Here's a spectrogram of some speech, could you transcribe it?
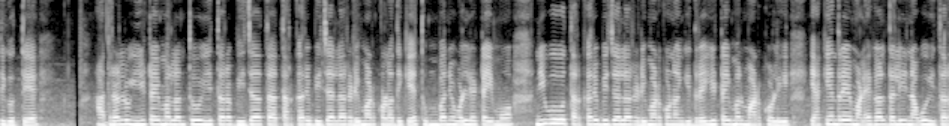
ಸಿಗುತ್ತೆ. ಅದರಲ್ಲೂ ಈ ಟೈಮಲ್ಲಂತೂ ಈ ಥರ ಬೀಜ, ತ, ತರಕಾರಿ ಬೀಜ ಎಲ್ಲ ರೆಡಿ ಮಾಡ್ಕೊಳ್ಳೋದಕ್ಕೆ ತುಂಬಾ ಒಳ್ಳೆ ಟೈಮು. ನೀವು ತರಕಾರಿ ಬೀಜ ಎಲ್ಲ ರೆಡಿ ಮಾಡ್ಕೊಳಂಗಿದ್ರೆ ಈ ಟೈಮಲ್ಲಿ ಮಾಡ್ಕೊಳ್ಳಿ. ಯಾಕೆಂದರೆ ಮಳೆಗಾಲದಲ್ಲಿ ನಾವು ಈ ಥರ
